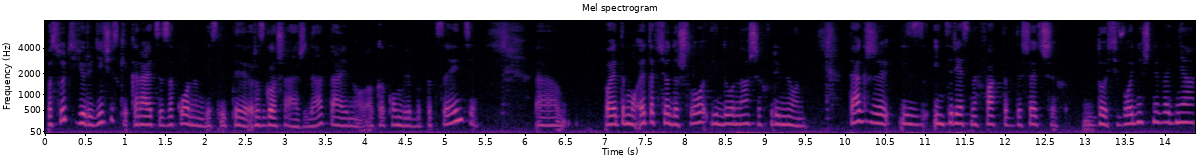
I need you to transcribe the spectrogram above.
по сути, юридически карается законом, если ты разглашаешь да, тайну о каком-либо пациенте. Э, поэтому это все дошло и до наших времен. Также из интересных фактов, дошедших до сегодняшнего дня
